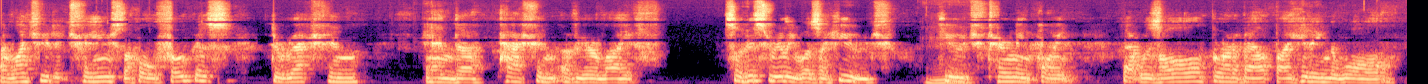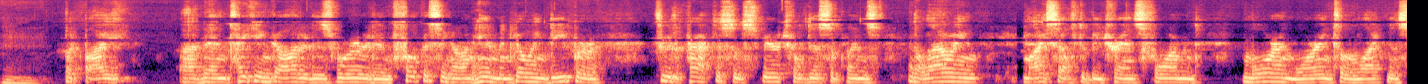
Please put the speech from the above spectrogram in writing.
I want you to change the whole focus, direction, and uh, passion of your life. So this really was a huge, mm. huge turning point that was all brought about by hitting the wall, mm. but by uh, then taking God at His word and focusing on Him and going deeper through the practice of spiritual disciplines and allowing myself to be transformed more and more into the likeness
